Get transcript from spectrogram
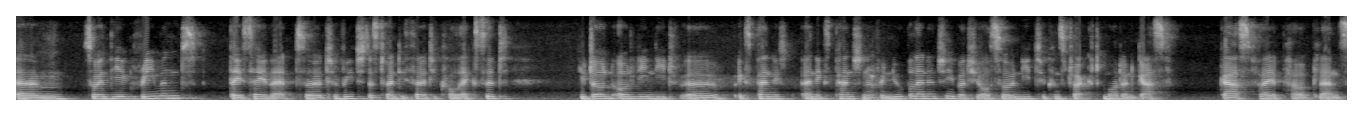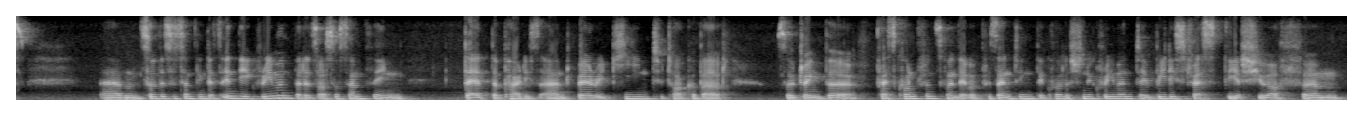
Um, so, in the agreement, they say that uh, to reach this 2030 coal exit, you don't only need uh, expand- an expansion of renewable energy, but you also need to construct modern gas gas-fired power plants. Um, so this is something that's in the agreement, but it's also something that the parties aren't very keen to talk about. So during the press conference, when they were presenting the coalition agreement, they really stressed the issue of um,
